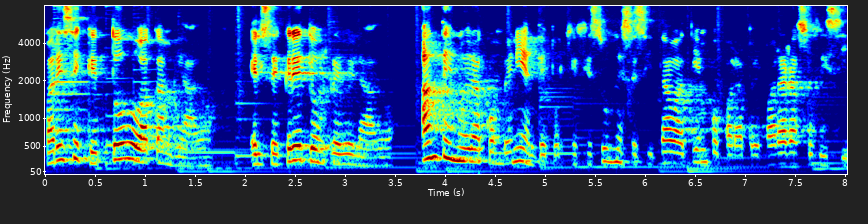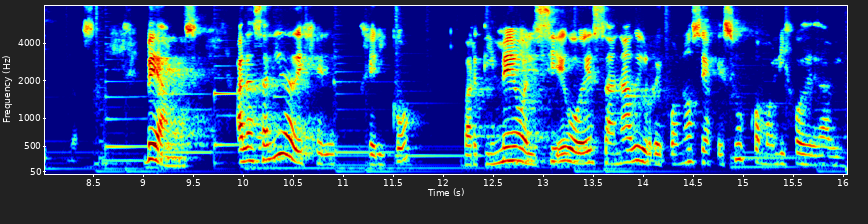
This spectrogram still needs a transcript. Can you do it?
Parece que todo ha cambiado, el secreto es revelado. Antes no era conveniente porque Jesús necesitaba tiempo para preparar a sus discípulos. Veamos, a la salida de Jericó, Bartimeo el ciego es sanado y reconoce a Jesús como el Hijo de David.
